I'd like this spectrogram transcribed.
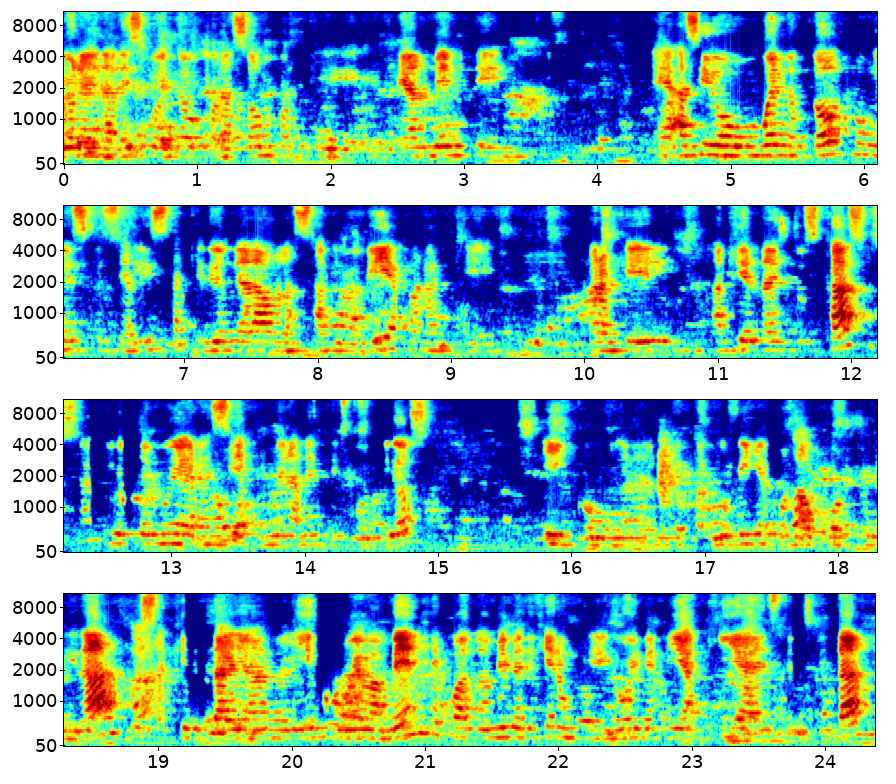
yo le agradezco de todo corazón porque realmente eh, ha sido un buen doctor, un especialista que Dios le ha dado la sabiduría para que, para que él atienda estos casos. Yo estoy muy agradecida primeramente con Dios y con el doctor Covilla por la oportunidad. Pues aquí está ya mi hijo nuevamente. Cuando a mí me dijeron que hoy venía aquí a este hospital,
